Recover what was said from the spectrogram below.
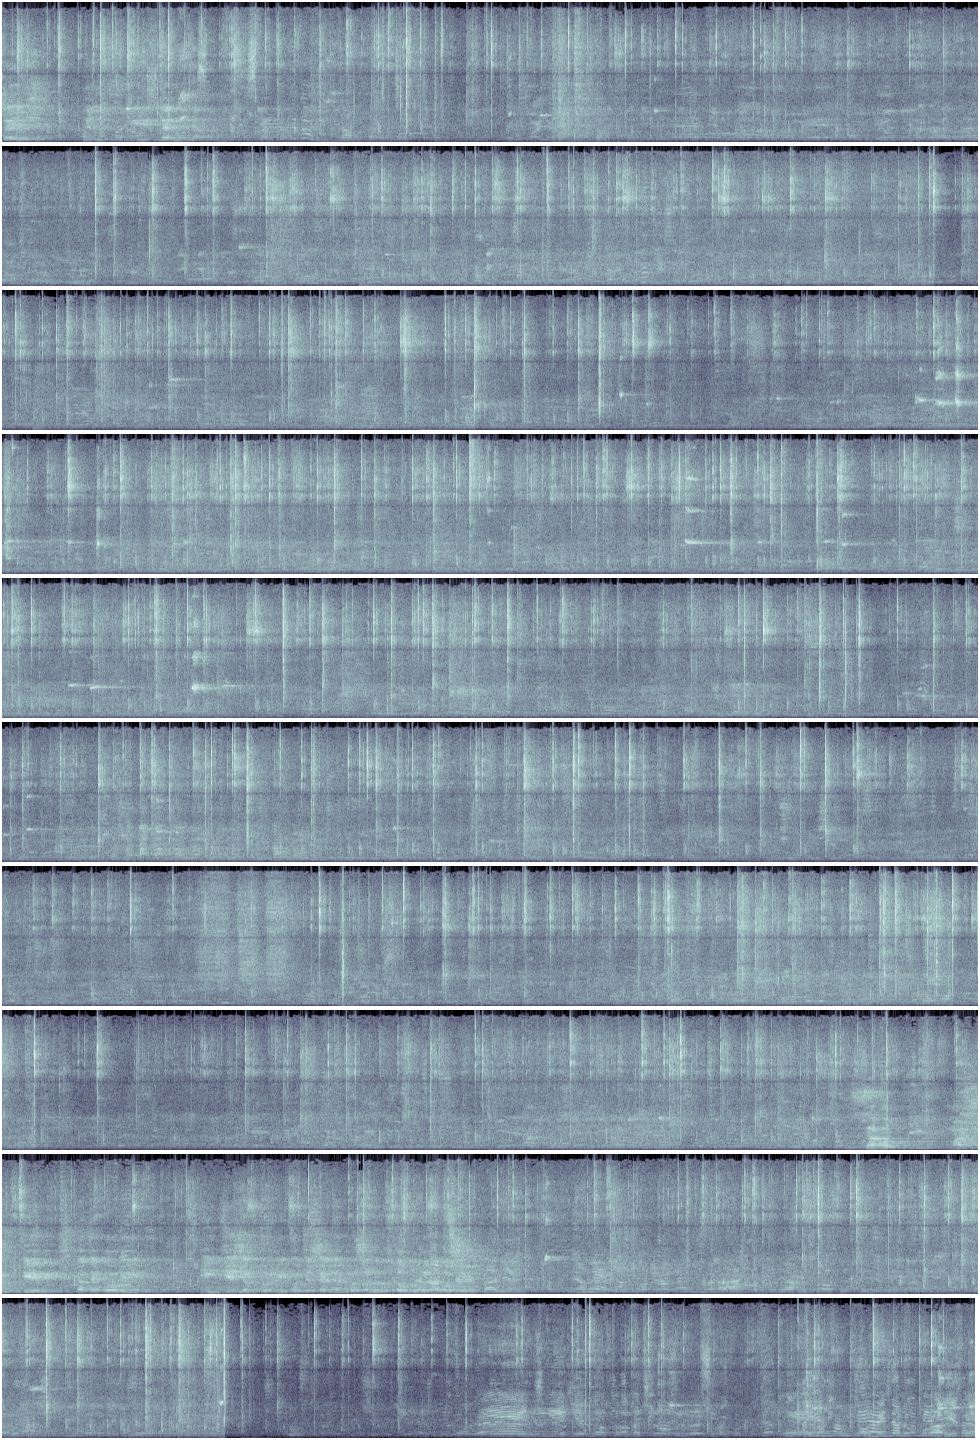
stage is the stanza. Zawodnik Masiukiewicz w kategorii 50 turniej pocieszenia proszony do stołu numer 8. Tak, proszę jedna, mówię, jedna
